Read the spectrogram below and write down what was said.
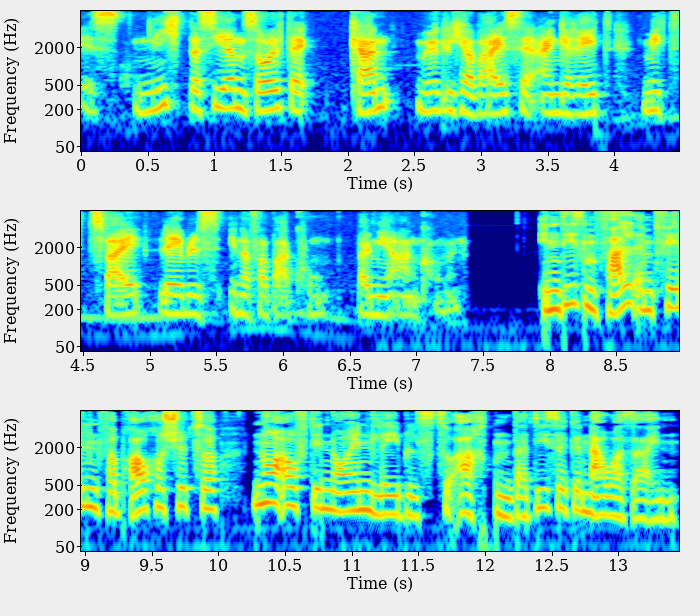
es nicht passieren sollte, kann möglicherweise ein Gerät mit zwei Labels in der Verpackung bei mir ankommen. In diesem Fall empfehlen Verbraucherschützer, nur auf die neuen Labels zu achten, da diese genauer seien.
